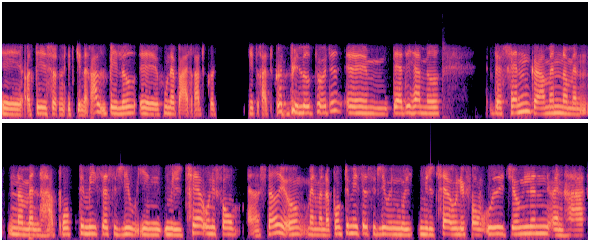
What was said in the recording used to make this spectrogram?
øh, og det er sådan et generelt billede, øh, hun er bare et ret godt, et ret godt billede på det, øh, det er det her med, hvad fanden gør man, når man, når man har brugt det meste af sit liv i en militær uniform? Man er stadig ung, men man har brugt det meste af sit liv i en militær uniform ude i junglen. Man har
